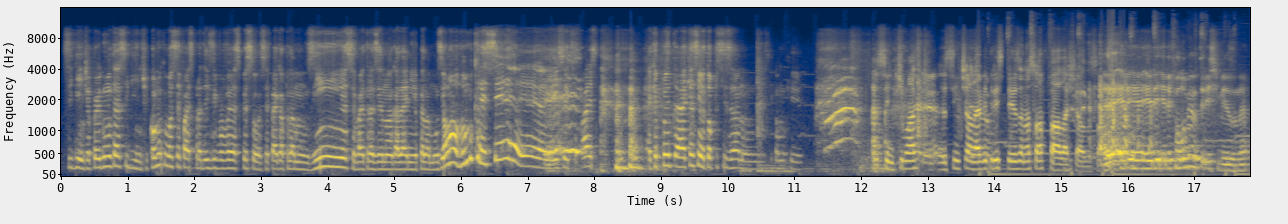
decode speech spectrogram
Seguinte, a pergunta é a seguinte: como que você faz para desenvolver as pessoas? Você pega pela mãozinha, você vai trazendo uma galerinha pela mãozinha, ó, oh, vamos crescer! É, é isso aí que você faz? É que, é que assim, eu tô precisando, não sei como que. Eu senti uma, eu senti uma leve tristeza na sua fala, Sheldon. Só... É, ele, ele, ele, falou meio triste mesmo, né?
